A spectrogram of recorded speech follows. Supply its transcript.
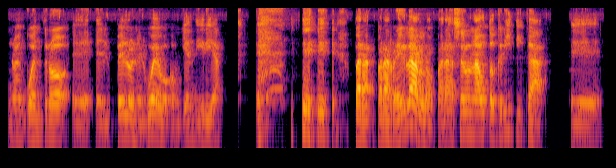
no encuentro eh, el pelo en el huevo, como quien diría, para, para, arreglarlo, para hacer una autocrítica eh,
